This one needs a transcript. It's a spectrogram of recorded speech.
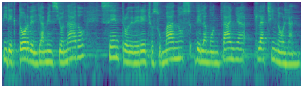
director del ya mencionado Centro de Derechos Humanos de la Montaña Tlachinolan.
